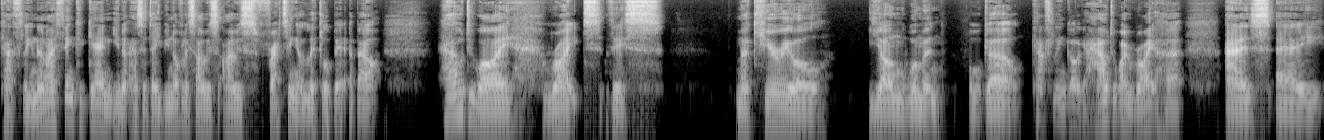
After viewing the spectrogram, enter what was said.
Kathleen, and I think again, you know, as a debut novelist, I was I was fretting a little bit about how do I write this mercurial young woman or girl, Kathleen Goligher? How do I write her as a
